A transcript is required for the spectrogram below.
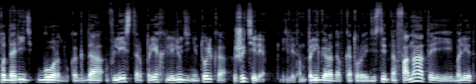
подарить городу, когда в Лестер приехали люди не только жители или там пригородов, которые действительно фанаты и болеют.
